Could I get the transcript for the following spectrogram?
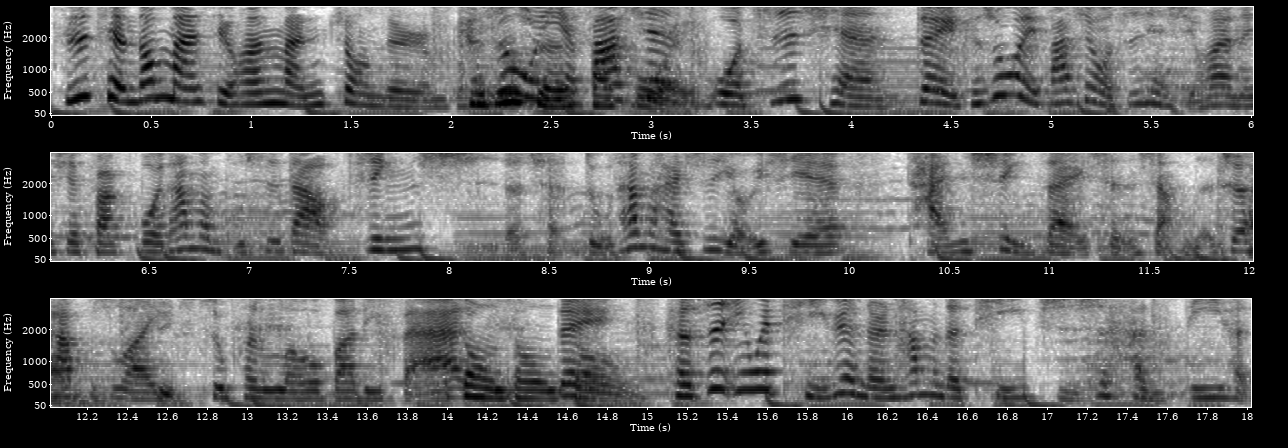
之前都蛮喜欢蛮壮的人，可是我也发现我之前对，可是我也发现我之前喜欢的那些 fuck boy，他们不是到矜持的程度，他们还是有一些。弹性在身上的，就它不是 like super low body fat，动动动。对，可是因为体院的人，他们的体脂是很低很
